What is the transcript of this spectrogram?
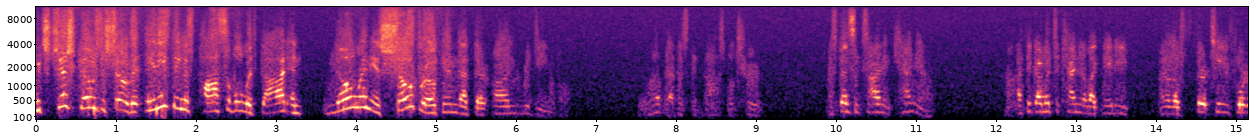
which just goes to show that anything is possible with God and no one is so broken that they're unredeemable. I love that. That's the gospel truth. I spent some time in Kenya. I think I went to Kenya like maybe, I don't know, 13, 14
